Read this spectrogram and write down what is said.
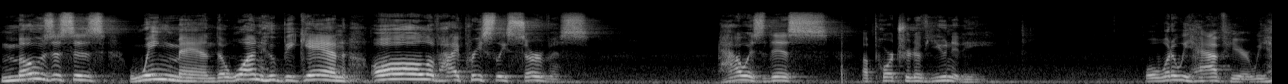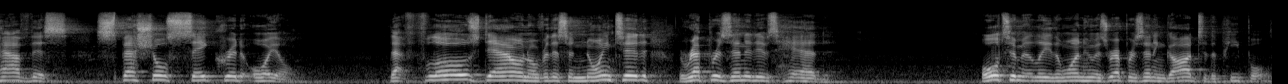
Moses' wingman, the one who began all of high priestly service. How is this a portrait of unity? Well, what do we have here? We have this special sacred oil that flows down over this anointed representative's head. Ultimately, the one who is representing God to the people.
